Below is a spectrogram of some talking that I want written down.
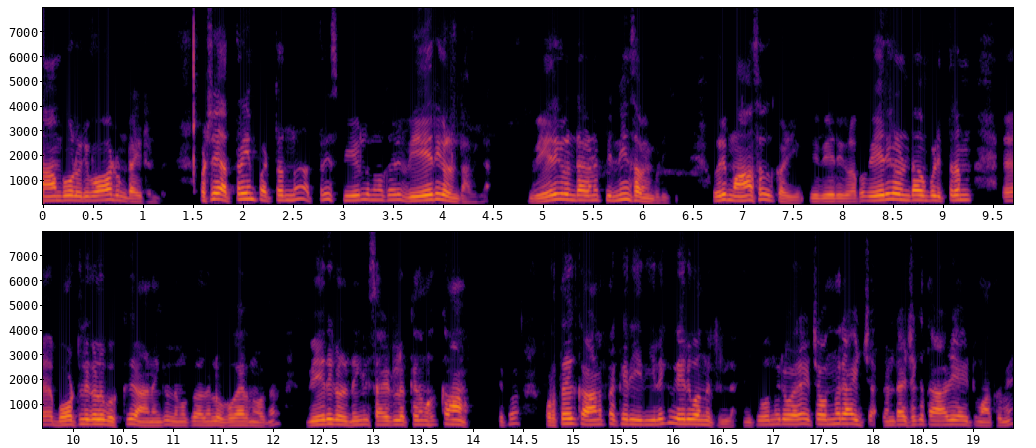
നാമ്പുകൾ ഒരുപാട് ഉണ്ടായിട്ടുണ്ട്. പക്ഷേ അത്രയും പെട്ടെന്ന് അത്രയും സ്പീഡിൽ നമുക്ക് വേരുകൾ ഉണ്ടാവില്ല. വേരുകൾ ഉണ്ടാകണമെങ്കിൽ പിന്നെയും സമയം പിടിക്കും. ഒരു മാസം കഴിയും ഈ വേരുകൾ. അപ്പോൾ വേരുകൾ ഉണ്ടാകുമ്പോൾ ഇത്തരം ബോട്ടിലുകൾ വെക്കുകയാണെങ്കിൽ നമുക്ക് അതിനുള്ള ഉപകാരം എന്ന് പറഞ്ഞാൽ വേരുകൾ ഉണ്ടെങ്കിൽ സൈഡിലൊക്കെ നമുക്ക് കാണും. ഇപ്പോൾ പുറത്തേക്ക് കാണത്തക്ക രീതിയിലേക്ക് വേര് വന്നിട്ടില്ല. എനിക്ക് തോന്നുന്നു ഒരു ഒരാഴ്ച ഒന്നരാഴ്ച രണ്ടാഴ്ചക്ക് താഴെയായിട്ട് മാത്രമേ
